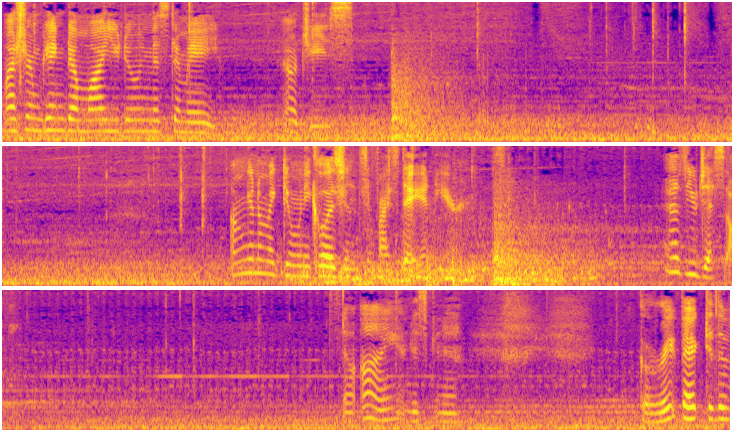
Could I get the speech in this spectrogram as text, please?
Mushroom Kingdom, why are you doing this to me? Oh jeez. I'm gonna make too many collisions if I stay in here. As you just saw. So I am just gonna go right back to the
